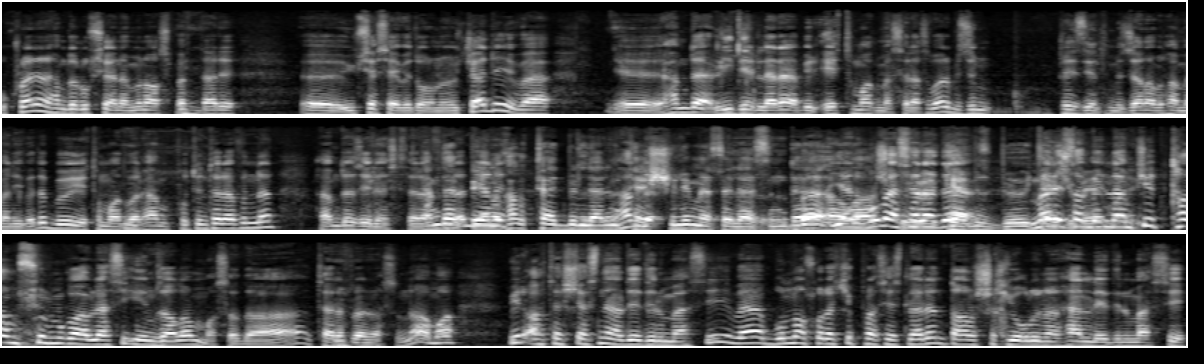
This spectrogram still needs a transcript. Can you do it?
Ukrayna həm də Rusiya ilə münasibətləri e, yüksək səviyyədə olan ölkədir və e, həm də liderlərə bir etimad məsələsi var. Bizim prezidentimiz cənab İlham Əliyevə də böyük etimad var. Həm Putin tərəfindən, həm də Zelenski tərəfindən. Həm də beynəlxalq yəni, tədbirlərin də, təşkili məsələsində bə, yəni bu məsələdə böyük mən hesab edirəm ki, tam sülh müqaviləsi imzalanmasa da tərəflər arasında, amma bir atəşkəsin əldə edilməsi və bundan sonrakı proseslərin danışıq yolu ilə həll edilməsi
